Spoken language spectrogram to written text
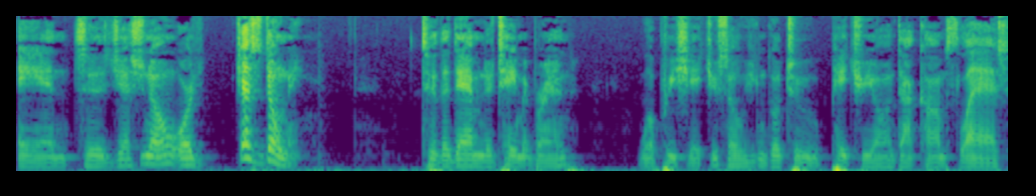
and to just, you know, or just donate to the Damn Entertainment brand. We'll appreciate you. So you can go to patreon.com slash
